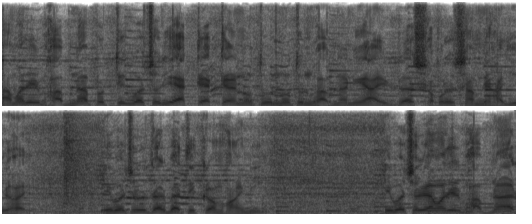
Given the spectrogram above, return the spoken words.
আমাদের ভাবনা প্রত্যেক বছরই একটা একটা নতুন নতুন ভাবনা নিয়ে আইরিটোলা সকলের সামনে হাজির হয়। এবছরও তার ব্যতিক্রম হয়নি। এবছরে আমাদের ভাবনার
